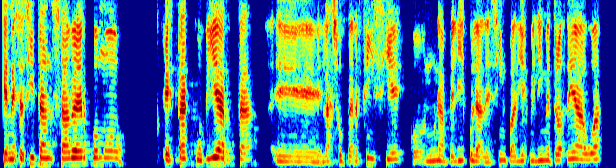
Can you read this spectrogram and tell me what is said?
que necesitan saber cómo está cubierta eh, la superficie con una película de 5 a 10 milímetros de agua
